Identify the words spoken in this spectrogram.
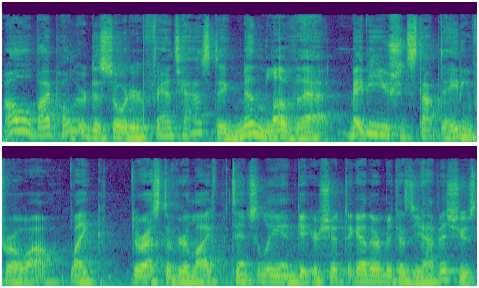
Oh, bipolar disorder. Fantastic. Men love that. Maybe you should stop dating for a while. Like the rest of your life potentially and get your shit together because you have issues.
